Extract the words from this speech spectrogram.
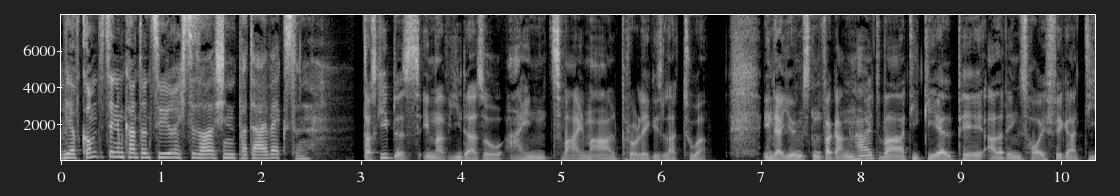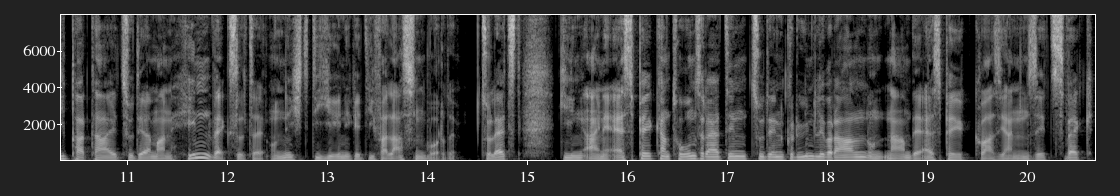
Wie oft kommt es in dem Kanton Zürich zu solchen Parteiwechseln? Das gibt es immer wieder, so ein, zweimal pro Legislatur. In der jüngsten Vergangenheit war die GLP allerdings häufiger die Partei, zu der man hinwechselte und nicht diejenige, die verlassen wurde. Zuletzt ging eine SP-Kantonsrätin zu den Grünliberalen und nahm der SP quasi einen Sitz weg.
